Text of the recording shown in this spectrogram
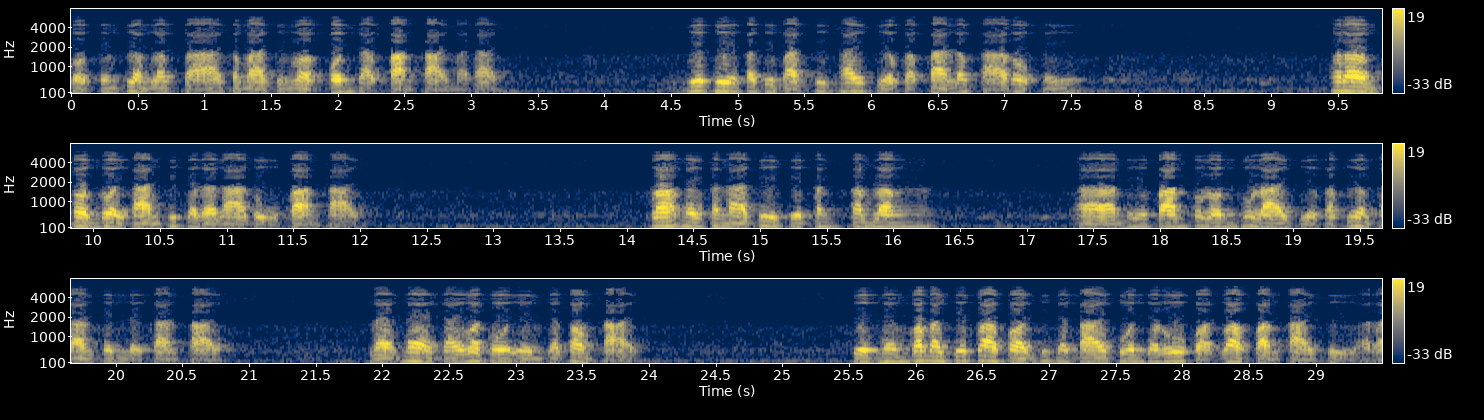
สถเป็นเครื่องรักษาสมาจึงรอดพ้นจากความตายมาได้ วิธีปฏิบัติที่ใช้เกี่ยวกับการรักษาโรคนี้ เริ่มต้นด้วยการพิจารณาดูความตาย เพราะในขณะที่จิตมันกำลังมีความทุรนทุรายเกี่ยวกับเรื่องการเป็นหรือการตาย และแน่ใจว่าตัวเองจะต้องตาย เกิดหนึ่งก็มาคิดว่าก่อนที่จะตายควรจะรู้ก่อนว่าความตายคืออะไร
